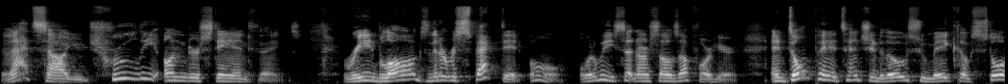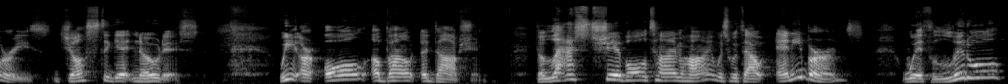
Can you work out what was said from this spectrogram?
That's how you truly understand things. Read blogs that are respected. Oh, what are we setting ourselves up for here? And don't pay attention to those who make up stories just to get noticed. We are all about adoption. The last SHIB all-time high was without any burns, with little,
